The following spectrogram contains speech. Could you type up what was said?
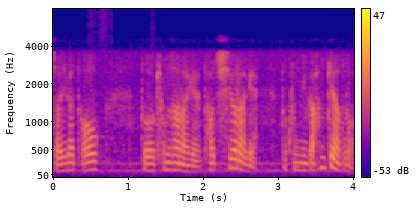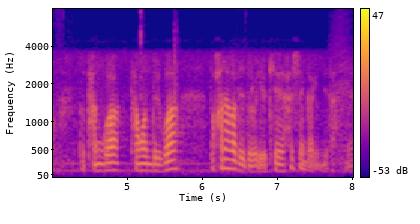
저희가 더욱 더 겸손하게, 더 치열하게, 또 국민과 함께하도록, 또 당과 당원들과 또 하나가 되도록 이렇게 할 생각입니다. 네.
